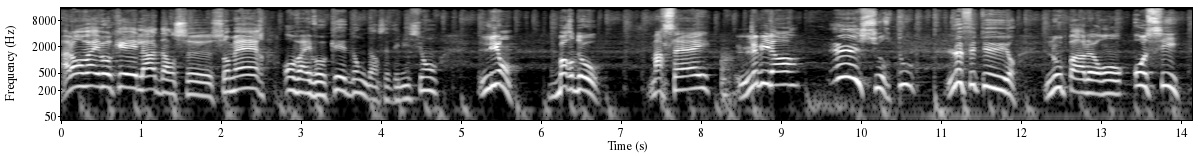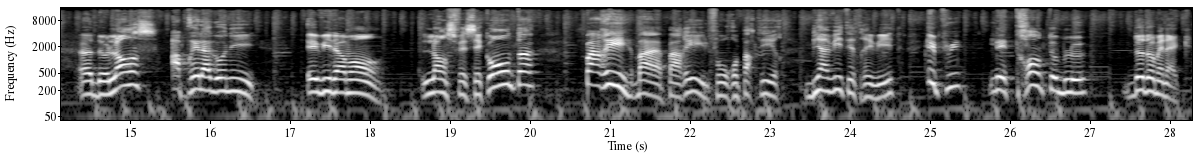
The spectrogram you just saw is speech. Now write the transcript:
Alors on va évoquer là dans ce sommaire, on va évoquer donc dans cette émission Lyon, Bordeaux, Marseille, le bilan et surtout le futur. Nous parlerons aussi euh, de Lens après l'agonie. Évidemment, Lens fait ses comptes. Paris, bah Paris, il faut repartir bien vite et très vite. Et puis les 30 bleus de Domenech,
